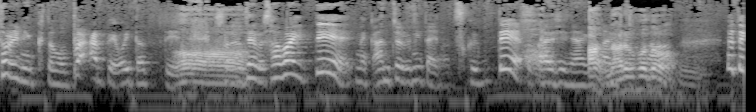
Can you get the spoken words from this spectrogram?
取りに行くともうバーって置いてあってそれを全部さばいてなんかアンチョビみたいの作ってお返しにあげたりとか。あなるほど。それで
